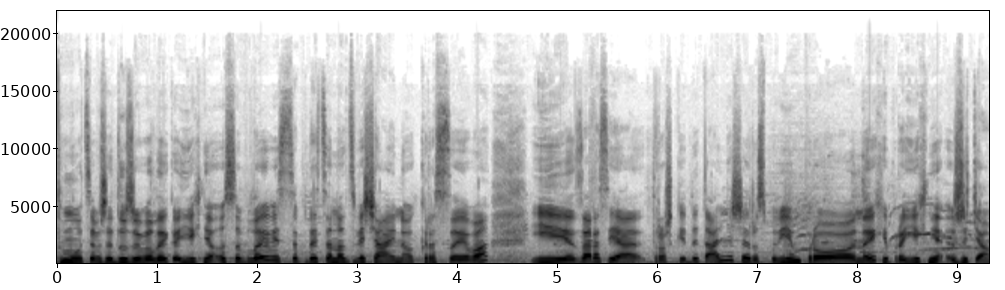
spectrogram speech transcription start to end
Тому це вже дуже велика їхня особливість. Ця птиця надзвичайно красива. І зараз я трошки детальніше розповім про них і про їхнє життя.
